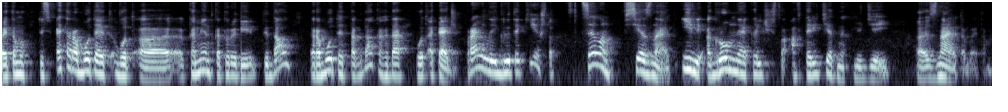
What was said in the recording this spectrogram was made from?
Поэтому, то есть это работает, вот э, коммент, который ты, ты дал, работает тогда, когда, вот опять же, правила игры такие, что в целом все знают, или огромное количество авторитетных людей э, знают об этом.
